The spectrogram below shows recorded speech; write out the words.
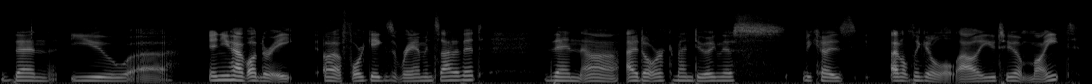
then you uh, and you have under eight, uh, four gigs of RAM inside of it, then uh, I don't recommend doing this because I don't think it'll allow you to. It might,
